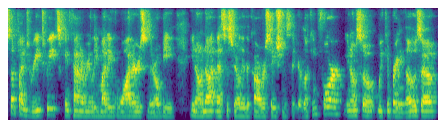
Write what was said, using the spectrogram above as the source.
Sometimes retweets can kind of really muddy the waters, and there'll be, you know, not necessarily the conversations that you're looking for, you know. So we can bring those out,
